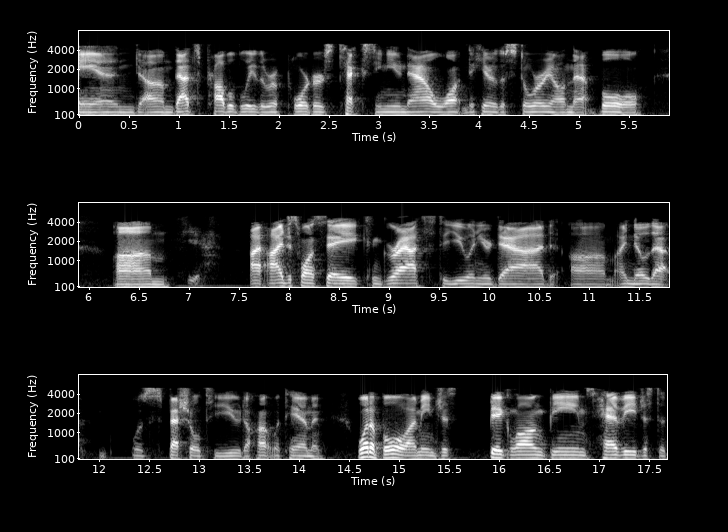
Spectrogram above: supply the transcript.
And um, that's probably the reporters texting you now, wanting to hear the story on that bull. Um, yeah, I, I just want to say congrats to you and your dad. Um, I know that was special to you to hunt with him, and what a bull! I mean, just big long beams, heavy, just a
